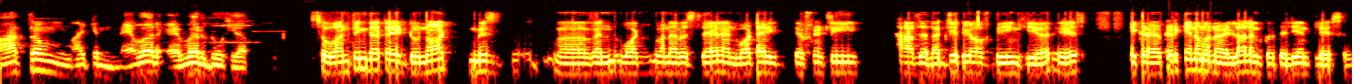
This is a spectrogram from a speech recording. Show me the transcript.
మాత్రం I can never ever do here So one thing that I do not miss uh, when what when I was there and what I definitely have the luxury of being here is ఇక్కడ ఎక్కడికైనా మనం వెళ్ళాలనుకో తెలియని ప్లేస్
